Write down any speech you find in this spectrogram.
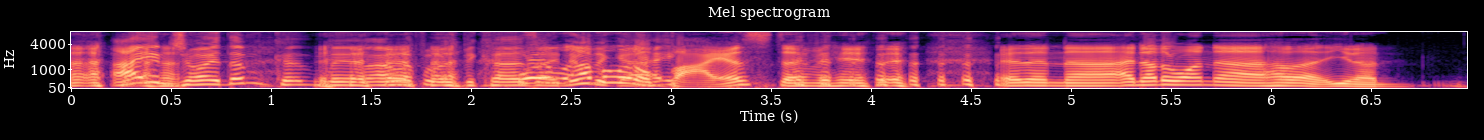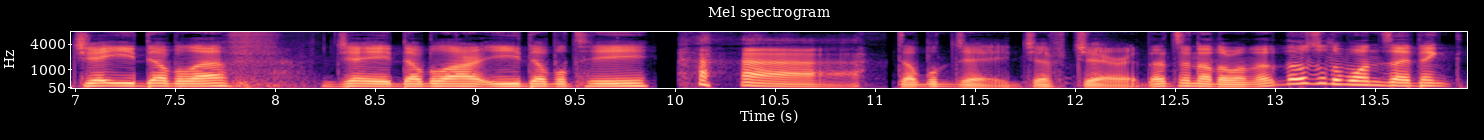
I enjoyed them. I don't know if it was because I Well, knew I'm the a little biased. I mean, and then uh, another one, uh, you know, J E double F, J A double R E double T, double J, Jeff Jarrett. That's another one. Those are the ones I think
